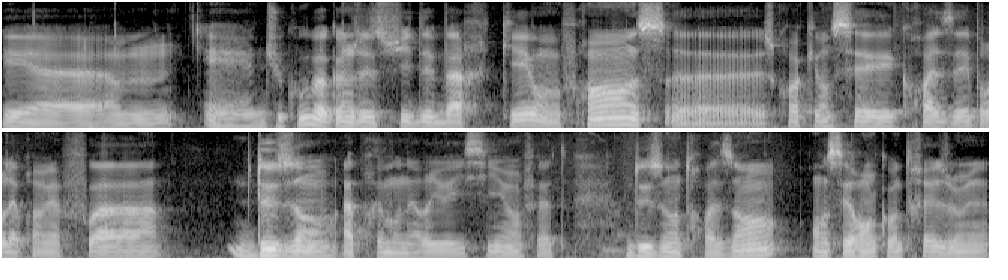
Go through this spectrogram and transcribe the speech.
Et, euh, et, du coup, bah, quand je suis débarqué en France, euh, je crois qu'on s'est croisés pour la première fois deux ans après mon arrivée ici, en fait. Deux ans, trois ans. On s'est rencontrés, je me,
